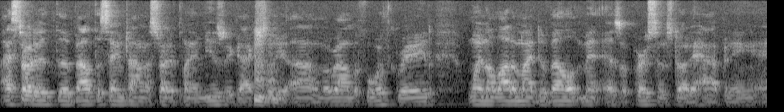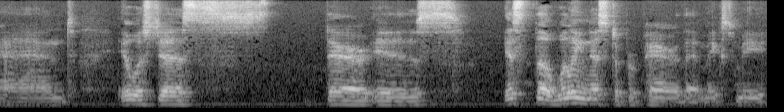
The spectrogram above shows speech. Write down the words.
I started the, about the same time I started playing music, actually, um, around the fourth grade, when a lot of my development as a person started happening, and it was just there is it's the willingness to prepare that makes me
